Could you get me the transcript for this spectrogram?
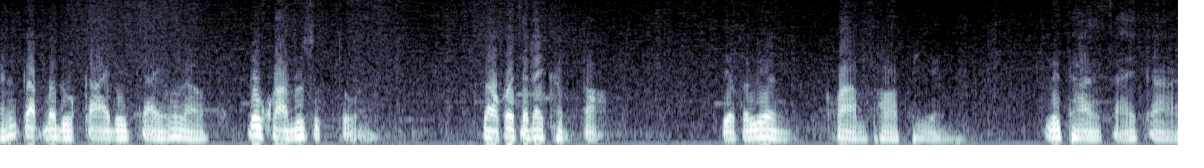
หันกลับมาดูกายดูใจของเรา ด้วยความรู้สึกตัว เราก็จะได้คำตอบ เกี่ยวกับเรื่องความพอเพียง หรือทางสายกลาง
